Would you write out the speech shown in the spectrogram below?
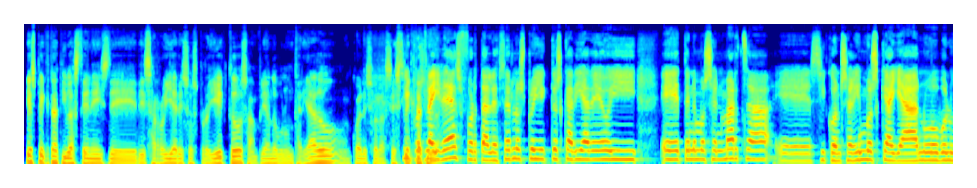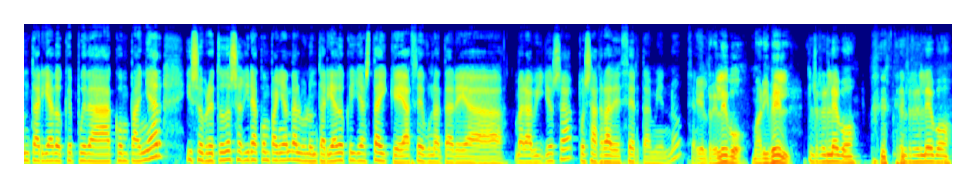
¿qué expectativas tenéis de desarrollar esos proyectos, ampliando voluntariado? ¿Cuáles son las expectativas? Sí, pues la idea es fortalecer los proyectos que a día de hoy eh, tenemos en marcha, eh, si conseguimos que haya nuevo voluntariado que pueda acompañar y sobre todo seguir acompañando al voluntariado que ya está y que hace una tarea maravillosa, pues agradecer también, ¿no? El relevo, Maribel. El relevo, el relevo.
